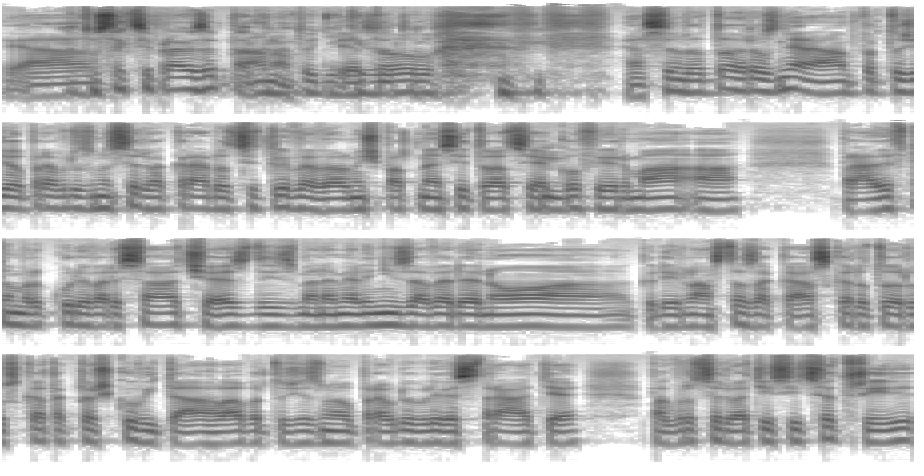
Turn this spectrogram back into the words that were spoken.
Já, a to se chci právě zeptat ano, na to, díky to, za to. já jsem za to hrozně rád, protože opravdu jsme se dvakrát docitli ve velmi špatné situaci jako hmm. jako firma a právě v tom roku 96, kdy jsme neměli nic zavedeno a kdy nás ta zakázka do toho Ruska tak trošku vytáhla, protože jsme opravdu byli ve ztrátě. Pak v roce 2003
